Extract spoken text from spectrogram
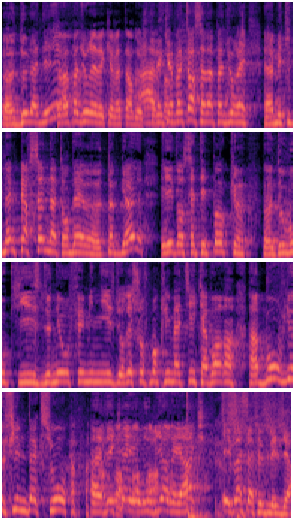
de l'année. Ça va pas durer avec Avatar 2, ah, Avec hein. Avatar, ça va pas durer. mais tout de même, personne n'attendait Top Gun. Et dans cette époque de wokisme, de néo-féminisme, de réchauffement climatique, avoir un, un bon vieux film d'action avec Aérobien Réac, et eh ben ça fait plaisir.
